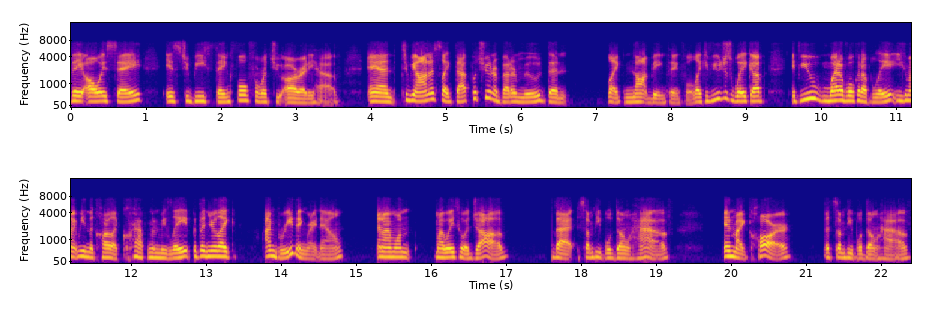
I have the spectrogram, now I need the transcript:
they always say is to be thankful for what you already have. And to be honest, like that puts you in a better mood than like not being thankful. Like if you just wake up, if you might have woken up late, you might be in the car like crap, I'm going to be late, but then you're like I'm breathing right now and I'm on my way to a job that some people don't have in my car that some people don't have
